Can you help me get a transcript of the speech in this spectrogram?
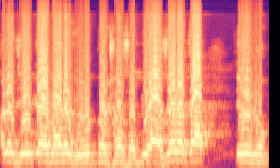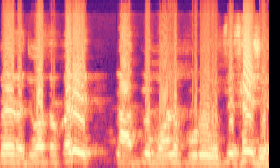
અને જે કંઈ અમારા વિરોધ પક્ષના સભ્યો હાજર હતા, તે લોકોએ રજૂઆતો કરી અને આજનું બોર્ડ પૂરું થઈ છે.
